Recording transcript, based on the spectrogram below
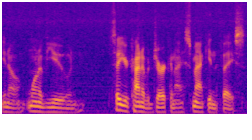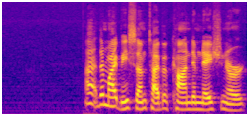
you know, one of you and say you're kind of a jerk and I smack you in the face. Uh, there might be some type of condemnation or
